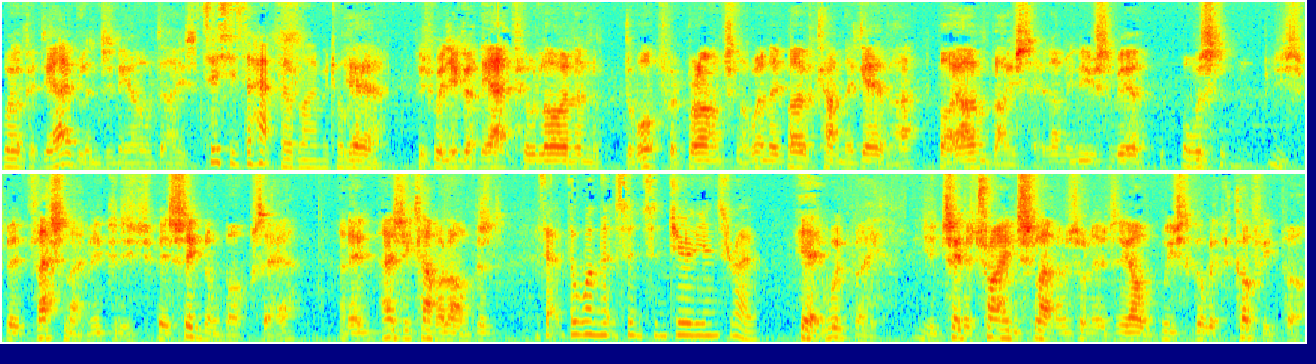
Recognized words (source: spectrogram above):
work at the Avelins in the old days. So this is the Hatfield line we're talking about. Yeah, about. because when you've got the Hatfield line and the Watford branch line, when they both come together by home base, then I mean, it used to be a always used to be fascinating because it used to be a signal box there, and then as you come along, because Is that the one that's in St Julian's Row? Yeah, it would be. You'd see the train slow, when it was the old, we used to call it the coffee pot.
